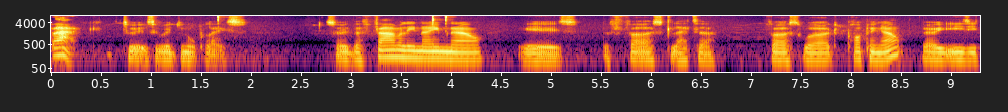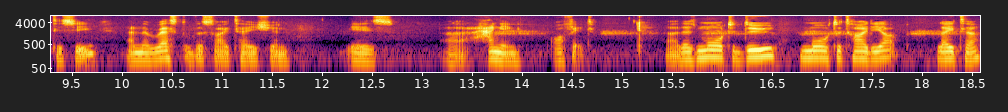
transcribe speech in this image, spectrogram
back to its original place. So the family name now is the first letter, first word popping out, very easy to see, and the rest of the citation is uh, hanging off it. Uh, there's more to do, more to tidy up later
